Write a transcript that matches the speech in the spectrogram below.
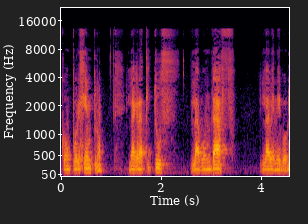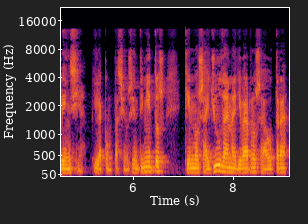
como por ejemplo la gratitud, la bondad, la benevolencia y la compasión, sentimientos que nos ayudan a llevarnos a otra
